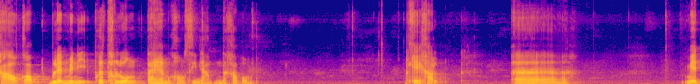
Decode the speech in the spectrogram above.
ขาวก็เล่นมินิเพื่อทะลวงแต้มของสีดำนะครับผมโอเคครับเม็ด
